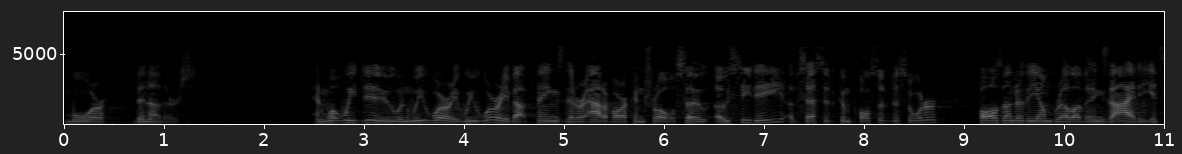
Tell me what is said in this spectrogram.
more than others. And what we do when we worry, we worry about things that are out of our control. So OCD, obsessive compulsive disorder, falls under the umbrella of anxiety. It's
